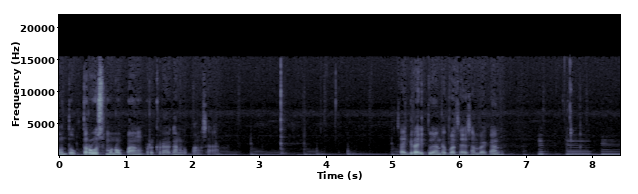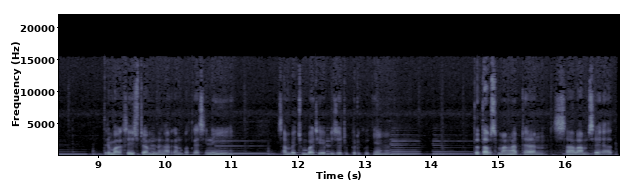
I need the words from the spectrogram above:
untuk terus menopang pergerakan kebangsaan. Saya kira itu yang dapat saya sampaikan. Terima kasih sudah mendengarkan podcast ini. Sampai jumpa di episode berikutnya. Tetap semangat dan salam sehat.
